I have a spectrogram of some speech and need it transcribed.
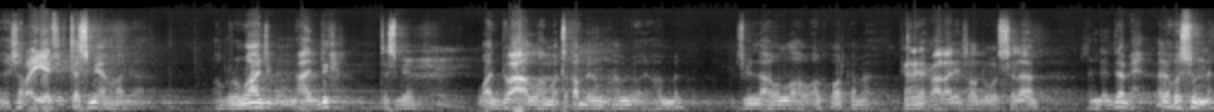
على شرعية التسمية وهذا. أمر واجب مع الذكر التسمية والدعاء اللهم تقبل من محمد وعلى محمد. بسم الله والله أكبر كما كان يفعل عليه الصلاة والسلام عند الذبح هذا هو السنة.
